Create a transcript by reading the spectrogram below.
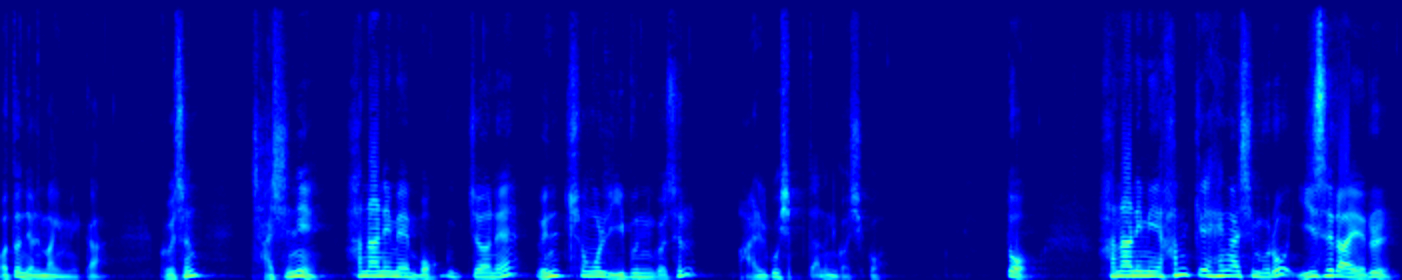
어떤 열망입니까? 그것은 자신이 하나님의 목전에 은총을 입은 것을 알고 싶다는 것이고 또 하나님이 함께 행하심으로 이스라엘을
